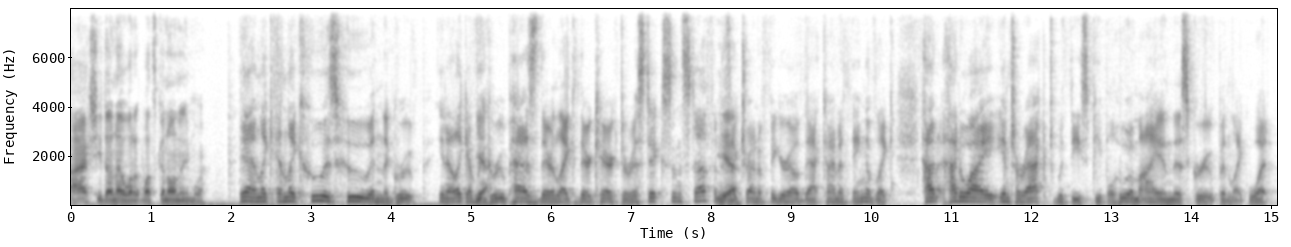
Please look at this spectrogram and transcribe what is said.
"I actually don't know what what's going on anymore." Yeah, and like and like who is who in the group? You know, like every Yeah. group has their like their characteristics and stuff, and it's Yeah. like trying to figure out that kind of thing of like how how do I interact with these people? Who am I in this group? And like what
